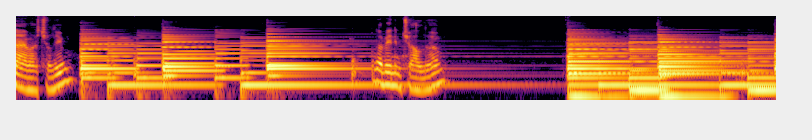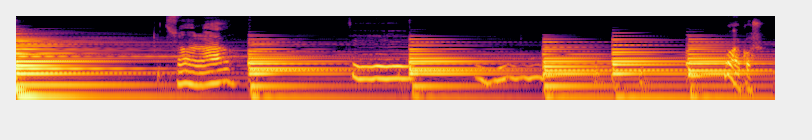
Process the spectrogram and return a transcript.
Daha yavaş çalayım. Bu da benim çaldığım. Sonra bu akor.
